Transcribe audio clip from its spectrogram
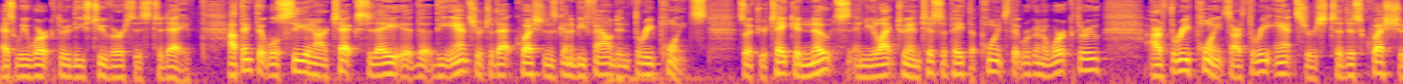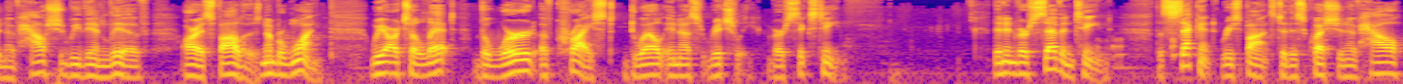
as we work through these two verses today. I think that we'll see in our text today uh, the, the answer to that question is going to be found in three points. So if you're taking notes and you like to anticipate the points that we're going to work through, our three points, our three answers to this question of how should we then live are as follows. Number one, we are to let the word of Christ dwell in us richly. Verse 16. Then in verse 17, the second response to this question of how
